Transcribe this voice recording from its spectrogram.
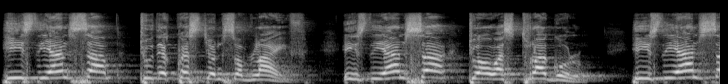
He is the answer to the questions of life. He is the answer to our struggle. He is the answer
